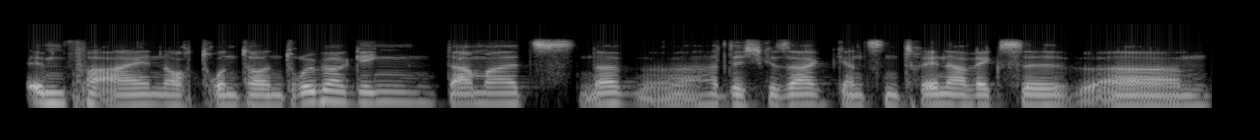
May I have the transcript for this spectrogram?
äh, im Verein auch drunter und drüber ging damals. Ne, hatte ich gesagt, ganzen Trainerwechsel, äh,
